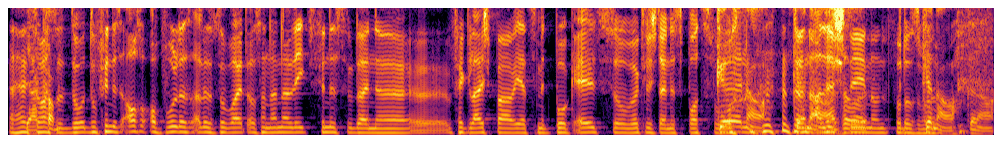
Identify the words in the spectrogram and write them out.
Das heißt, Ja, du, hast, du, du findest auch, obwohl das alles so weit auseinander liegt, findest du deine äh, vergleichbar jetzt mit Burg Els so wirklich deine Spots, wo genau, dann genau. alle also, stehen und Fotos machen. Genau, genau.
